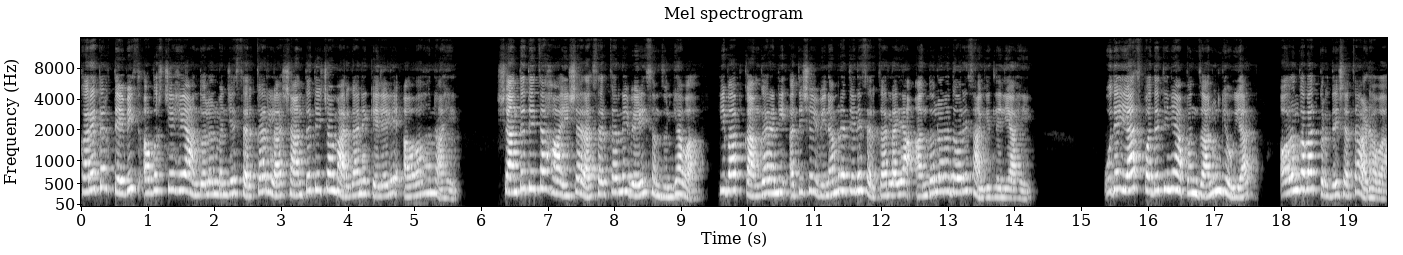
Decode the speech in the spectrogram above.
खरे तर तेवीस ऑगस्टचे हे आंदोलन म्हणजे सरकारला शांततेच्या मार्गाने केलेले आवाहन आहे. शांततेचा हा इशारा सरकारने वेळी समजून घ्यावा ही बाब कामगारांनी अतिशय विनम्रतेने सरकारला या आंदोलनाद्वारे सांगितलेली आहे. उद्या याच पद्धतीने आपण जाणून घेऊयात औरंगाबाद प्रदेशाचा आढावा.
